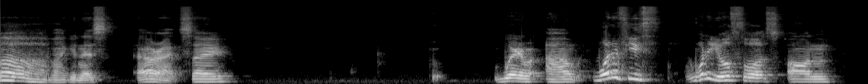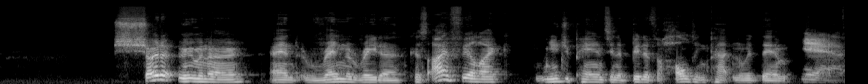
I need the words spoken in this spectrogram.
oh my goodness! All right, so where um, what if you? Th- what are your thoughts on Shota Umino and Ren Narita? Because I feel like New Japan's in a bit of a holding pattern with them. Yeah,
